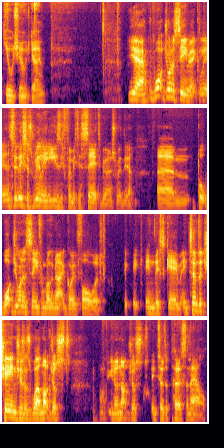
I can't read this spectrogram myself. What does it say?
Huge, huge game. Yeah, what do you want to see, Mick? So this is really easy for me to say, to be honest with you. Um, but what do you want to see from Rotherham United going forward in this game, in terms of changes as well, not just you know, not just in terms of personnel.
